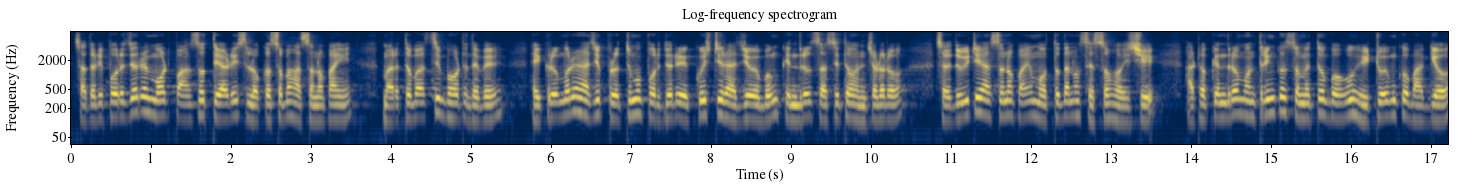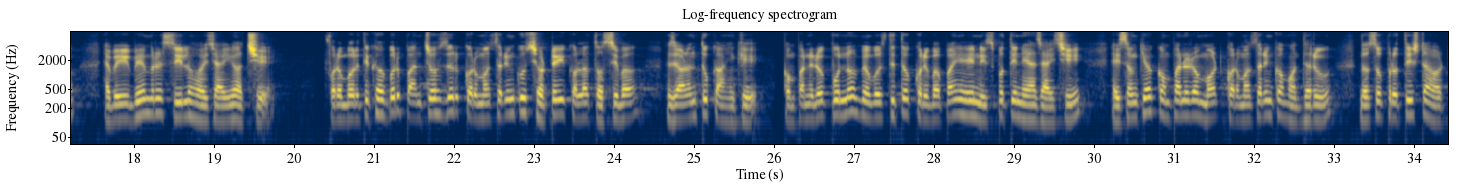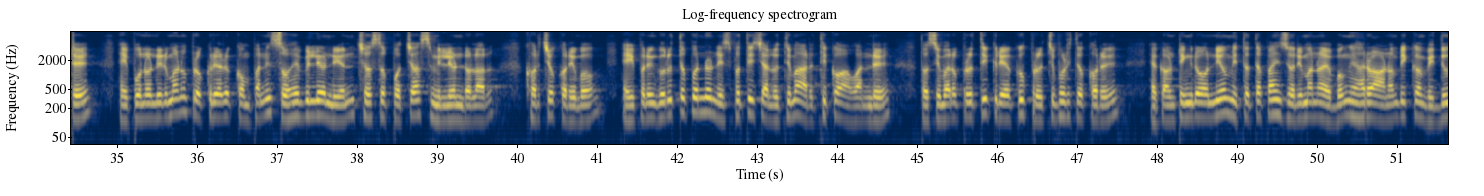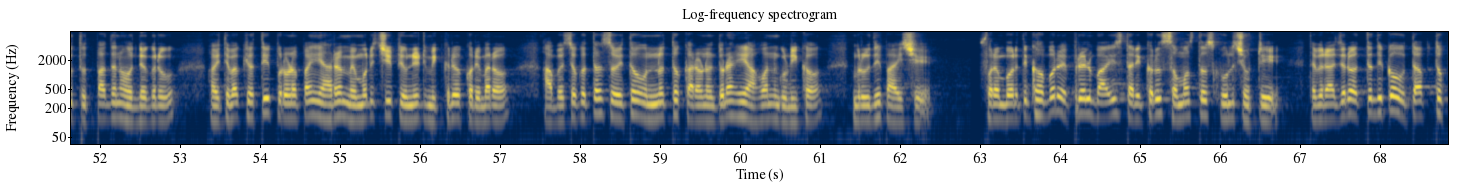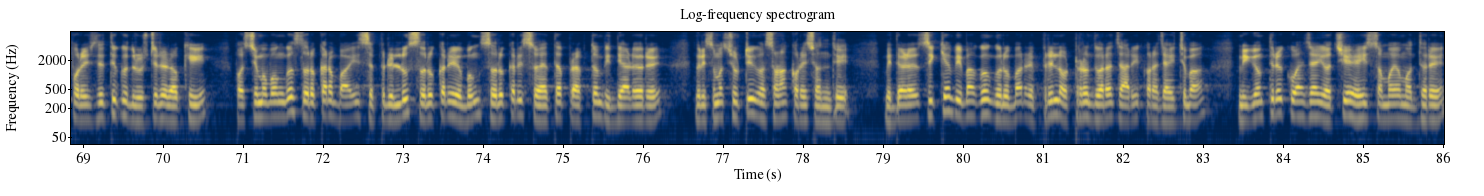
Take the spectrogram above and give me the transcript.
ସାତଟି ପର୍ଯ୍ୟାୟରେ ମୋଟ ପାଞ୍ଚଶହ ତେୟାଳିଶ ଲୋକସଭା ଆସନ ପାଇଁ ଭାରତବାସୀ ଭୋଟ ଦେବେ। ଏହି କ୍ରମରେ ଆଜି ପ୍ରଥମ ପର୍ଯ୍ୟାୟରେ ଏକୋଇଶଟି ରାଜ୍ୟ ଏବଂ କେନ୍ଦ୍ରଶାସିତ ଅଞ୍ଚଳର ଶହେ ଦୁଇଟି ଆସନ ପାଇଁ ମତଦାନ ଶେଷ ହୋଇଛି। ଆଠ କେନ୍ଦ୍ରମନ୍ତ୍ରୀଙ୍କ ସମେତ ବହୁ ହିଟୋଙ୍କ ଭାଗ୍ୟ ଏବେ ଇଭିଏମ୍ରେ ସିଲ୍ ହୋଇଯାଇଅଛି ପରବର୍ତ୍ତୀ ଖବର ପାଞ୍ଚ ହଜାର କର୍ମଚାରୀଙ୍କୁ ଛଟେଇ କଲା ତୋଷିବା ଜାଣନ୍ତୁ କାହିଁକି କମ୍ପାନୀର ପୁନଃ ବ୍ୟବସ୍ଥିତ କରିବା ପାଇଁ ଏହି ନିଷ୍ପତ୍ତି ନିଆଯାଇଛି। ଏହି ସଂଖ୍ୟା କମ୍ପାନୀର ମୋଟ କର୍ମଚାରୀଙ୍କ ମଧ୍ୟରୁ ଦଶ ପ୍ରତିଷ୍ଠା ଅଟେ। ଏହି ପୁନର୍ନିର୍ମାଣ ପ୍ରକ୍ରିୟାରେ କମ୍ପାନୀ ଶହେ ବିଲିୟନ ୟେନ୍ ଛଅଶହ ପଚାଶ ମିଲିୟନ ଡଲାର ଖର୍ଚ୍ଚ କରିବ। ଏହିପରି ଗୁରୁତ୍ୱପୂର୍ଣ୍ଣ ନିଷ୍ପତ୍ତି ଚାଲୁଥିବା ଆର୍ଥିକ ଆହ୍ୱାନରେ ତୋଷିବାର ପ୍ରତିକ୍ରିୟାକୁ ପ୍ରତିଫଳିତ କରେ। ଆକାଉଣ୍ଟିଂର ଅନିୟମିତତା ପାଇଁ ଜରିମାନା ଏବଂ ଏହାର ଆଣବିକ ବିଦ୍ୟୁତ୍ ଉତ୍ପାଦନ ଉଦ୍ୟୋଗରୁ ହୋଇଥିବା କ୍ଷତିପୂରଣ ପାଇଁ ଏହାର ମେମୋରି ଚିପ୍ ୟୁନିଟ୍ ବିକ୍ରୟ କରିବାର ଆବଶ୍ୟକତା ସହିତ ଉନ୍ନତ କାରଣ ଦ୍ୱାରା ଏହି ଆହ୍ୱାନଗୁଡ଼ିକ ବୃଦ୍ଧି ପାଇଛି। ପରବର୍ତ୍ତୀ ଖବର ଏପ୍ରିଲ ବାଇଶ ତାରିଖରୁ ସମସ୍ତ ସ୍କୁଲ ଛୁଟି। ତେବେ ରାଜ୍ୟର ଅତ୍ୟଧିକ ଉତ୍ତାପ୍ତ ପରିସ୍ଥିତିକୁ ଦୃଷ୍ଟିରେ ରଖି ପଶ୍ଚିମବଙ୍ଗ ସରକାର ବାଇଶ ଏପ୍ରିଲରୁ ସରକାରୀ ଏବଂ ସରକାରୀ ସହାୟତା ପ୍ରାପ୍ତ ବିଦ୍ୟାଳୟରେ ଗ୍ରୀଷ୍ମ ଛୁଟି ଘୋଷଣା କରିଛନ୍ତି। ବିଦ୍ୟାଳୟ ଶିକ୍ଷା ବିଭାଗ ଗୁରୁବାର ଏପ୍ରିଲ ଅଠର ଦ୍ୱାରା ଜାରି କରାଯାଇଥିବା ବିଜ୍ଞପ୍ତିରେ କୁହାଯାଇଅଛି ଏହି ସମୟ ମଧ୍ୟରେ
